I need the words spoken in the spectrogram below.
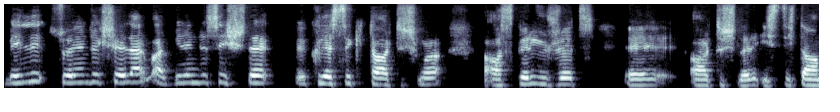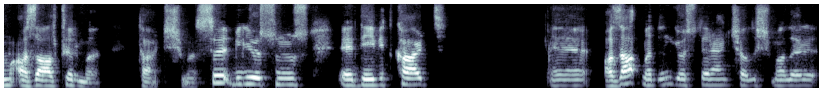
belli söylenecek şeyler var. Birincisi işte e, klasik tartışma asgari ücret e, artışları istihdamı azaltır mı tartışması. Biliyorsunuz e, David Card e, azaltmadığını gösteren çalışmaları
